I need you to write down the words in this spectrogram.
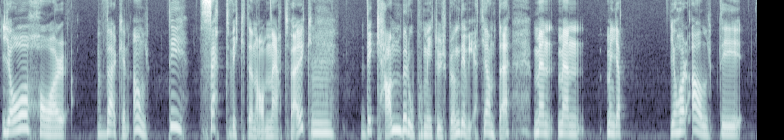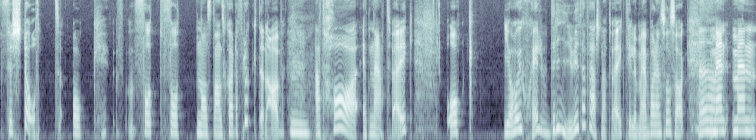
Jag har verkligen alltid sett vikten av nätverk. Mm. Det kan bero på mitt ursprung, det vet jag inte. Men, men, men jag, jag har alltid förstått och fått, fått någonstans skörda frukten av Mm. att ha ett nätverk. Och jag har ju själv drivit affärsnätverk till och med, bara en sån sak. Ja. Men, men,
